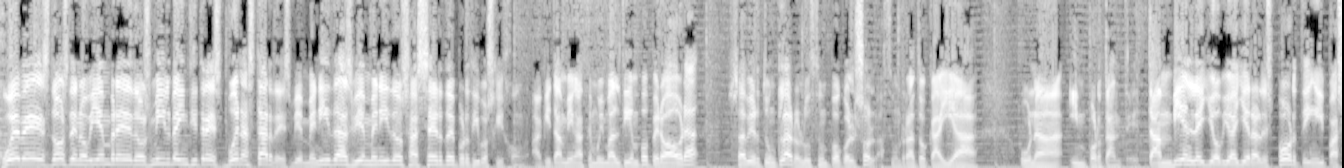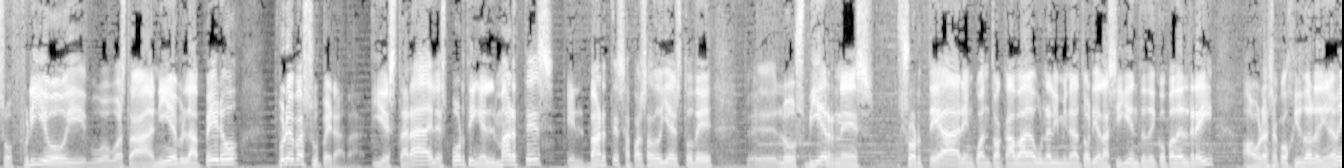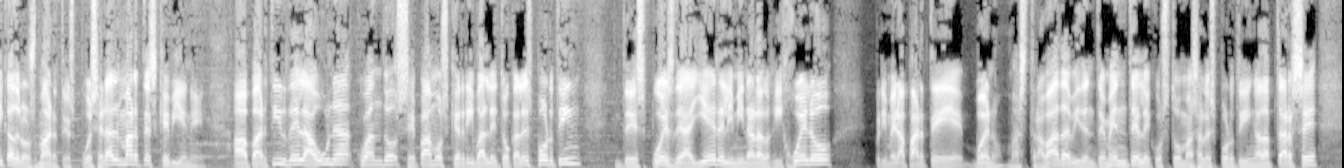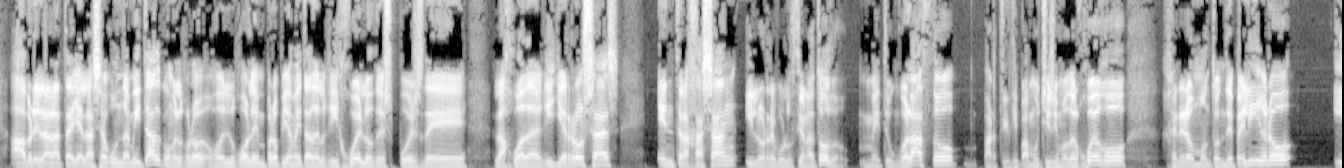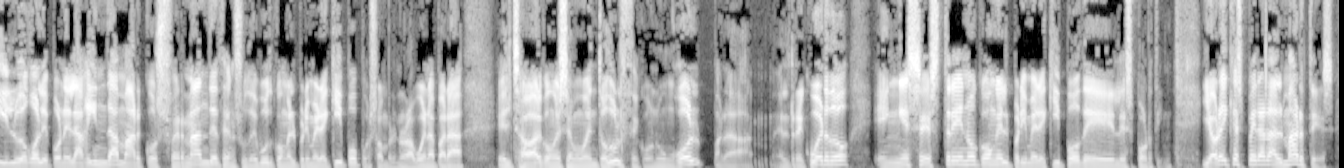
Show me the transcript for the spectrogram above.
Jueves 2 de noviembre de 2023. Buenas tardes, bienvenidas, bienvenidos a Ser Deportivos Gijón. Aquí también hace muy mal tiempo, pero ahora se ha abierto un claro, luce un poco el sol. Hace un rato caía una importante. También le llovió ayer al Sporting y pasó frío y hubo hasta niebla, pero prueba superada. Y estará el Sporting el martes. El martes ha pasado ya esto de eh, los viernes sortear en cuanto acaba una eliminatoria la siguiente de Copa del Rey. Ahora se ha cogido la dinámica de los martes. Pues será el martes que viene, a partir de la una, cuando sepamos qué rival le toca al Sporting. Después de ayer eliminar al Guijuelo. Primera parte, bueno, más trabada, evidentemente, le costó más al Sporting adaptarse. Abre la lata ya en la segunda mitad con el, gol en propia meta del Guijuelo después de la jugada de Guille Rosas. Entra Hassan y lo revoluciona todo. Mete un golazo, participa muchísimo del juego, genera un montón de peligro y luego le pone la guinda Marcos Fernández en su debut con el primer equipo. Pues hombre, enhorabuena para el chaval con ese momento dulce, con un gol para el recuerdo en ese estreno con el primer equipo del Sporting. Y ahora hay que esperar al martes.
